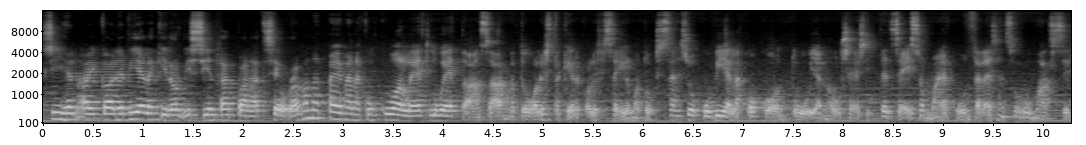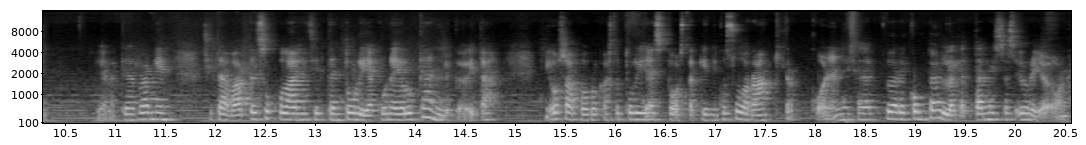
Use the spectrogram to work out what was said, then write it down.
Siihen aikaan ja vieläkin on vissiin tapana, että seuraavana päivänä kun kuolleet luetaan saarnatuolista kirkollisissa ilmoituksissa, niin suku vielä kokoontuu ja nousee sitten seisomaan ja kuuntelee sen surumarssin vielä kerran. Niin sitä varten sukulaiset sitten tuli ja kun ei ollut kännyköitä, niin osa porukasta tuli Espoostakin niin kuin suoraan kirkkoon ja niin siellä pyöri kun pöllöt, että missä Yrjö on.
